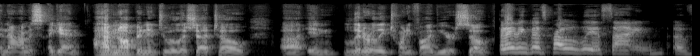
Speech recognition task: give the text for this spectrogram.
and I'm again, I have not been into a Le Chateau uh, in literally 25 years. So, but I think that's probably a sign of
